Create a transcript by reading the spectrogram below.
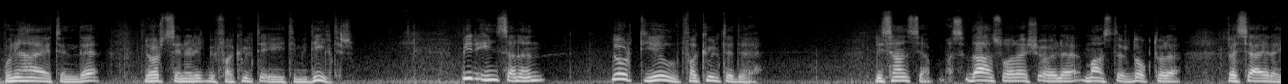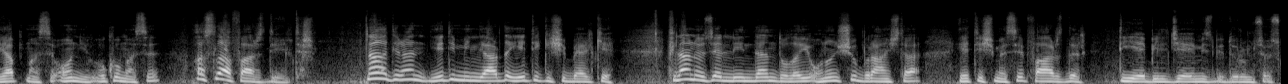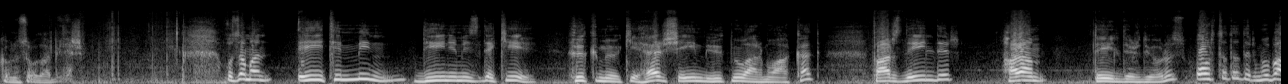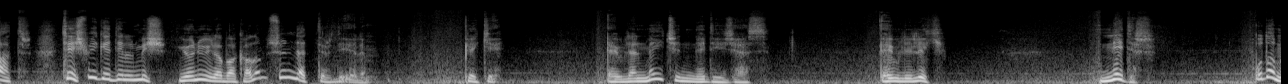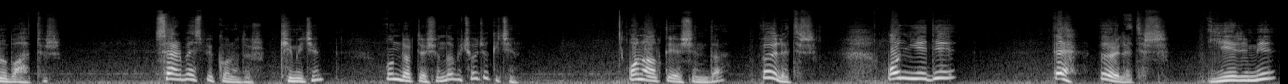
bu nihayetinde dört senelik bir fakülte eğitimi değildir. Bir insanın dört yıl fakültede lisans yapması, daha sonra şöyle master, doktora vesaire yapması, on yıl okuması asla farz değildir. Nadiren 7 milyarda 7 kişi belki filan özelliğinden dolayı onun şu branşta yetişmesi farzdır diyebileceğimiz bir durum söz konusu olabilir. O zaman eğitimin dinimizdeki hükmü ki her şeyin bir hükmü var muhakkak farz değildir, haram değildir diyoruz. Ortadadır, mübahtır. Teşvik edilmiş yönüyle bakalım sünnettir diyelim. Peki evlenme için ne diyeceğiz? Evlilik nedir? Bu da mübahtır. Serbest bir konudur. Kim için? 14 yaşında bir çocuk için. 16 yaşında öyledir. 17 eh öyledir. 20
